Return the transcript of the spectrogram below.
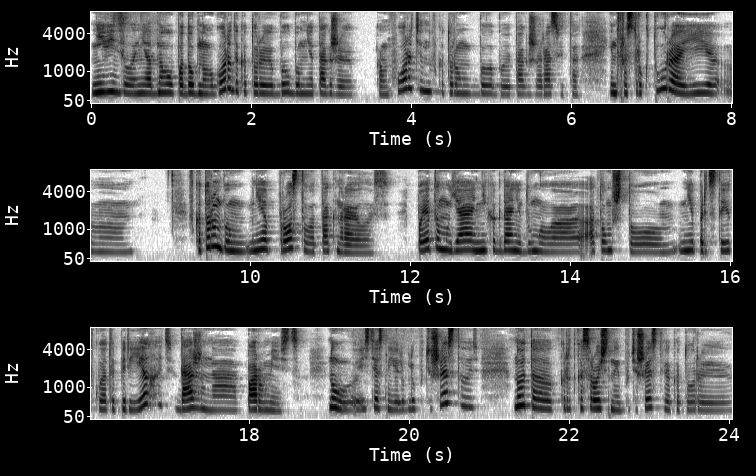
не видела ни одного подобного города, который был бы мне также комфортен, в котором была бы также развита инфраструктура и э, в котором бы мне просто вот так нравилось. Поэтому я никогда не думала о том, что мне предстоит куда-то переехать даже на пару месяцев. Ну, естественно, я люблю путешествовать, но это краткосрочные путешествия, которые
